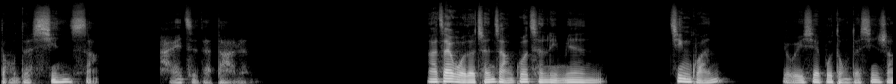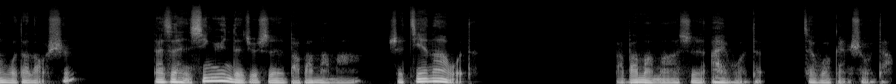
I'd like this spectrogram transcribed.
懂得欣赏孩子的大人。那在我的成长过程里面，尽管有一些不懂得欣赏我的老师，但是很幸运的就是爸爸妈妈是接纳我的。爸爸妈妈是爱我的，这我感受到。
